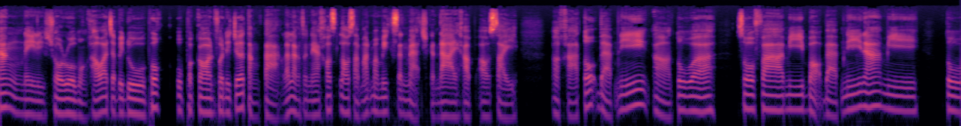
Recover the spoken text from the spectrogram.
นั่งในโชว์รูมของเขาอาจจะไปดูพวกอุปกรณ์เฟอร์นิเจอร์ต่างๆ แล้วหลังจากนี้เขาเราสามารถมา mix and match กันได้ครับ เอาใส่ ขาโต๊ะแบบนี้ตัวโซฟา มีเบาะแบบนี้นะ มีตัว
